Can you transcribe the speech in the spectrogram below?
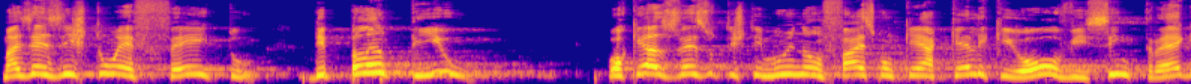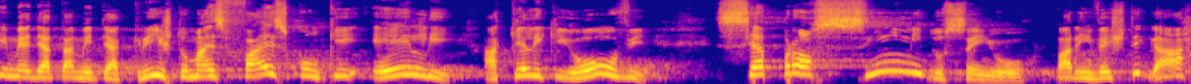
mas existe um efeito de plantio. Porque às vezes o testemunho não faz com que aquele que ouve se entregue imediatamente a Cristo, mas faz com que ele, aquele que ouve, se aproxime do Senhor para investigar.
